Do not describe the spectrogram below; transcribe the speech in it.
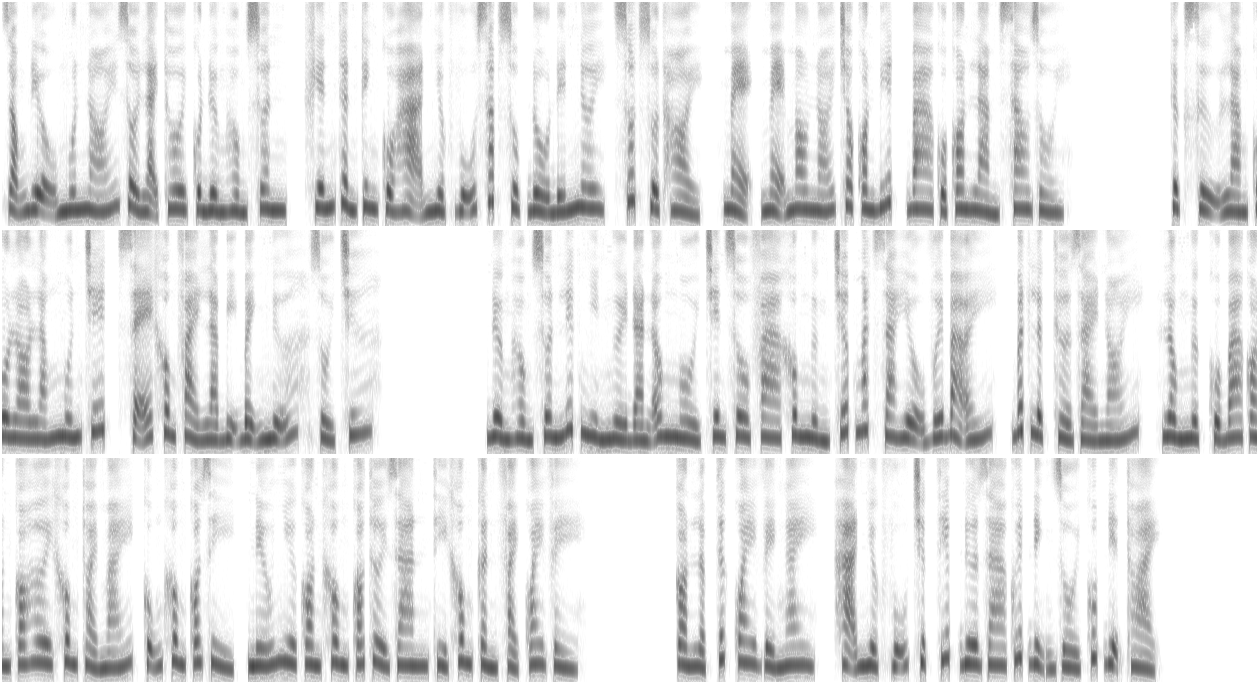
Giọng điệu muốn nói rồi lại thôi của đường Hồng Xuân, khiến thần kinh của Hạ Nhược Vũ sắp sụp đổ đến nơi, sốt ruột hỏi, mẹ, mẹ mau nói cho con biết ba của con làm sao rồi. Thực sự làm cô lo lắng muốn chết, sẽ không phải là bị bệnh nữa, rồi chứ. Đường Hồng Xuân liếc nhìn người đàn ông ngồi trên sofa không ngừng chớp mắt ra hiệu với bà ấy, bất lực thở dài nói, lồng ngực của ba con có hơi không thoải mái, cũng không có gì, nếu như con không có thời gian thì không cần phải quay về. Con lập tức quay về ngay, Hạ Nhược Vũ trực tiếp đưa ra quyết định rồi cúp điện thoại.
